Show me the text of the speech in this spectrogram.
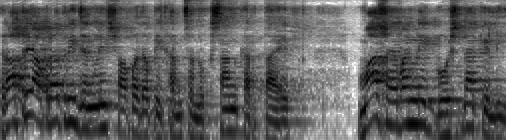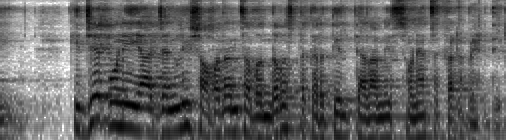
रात्री अपरात्री जंगली श्वापद पिकांचं नुकसान करतायत. मासाहेबांनी एक घोषणा केली की जे कोणी या जंगली श्वापदांचा बंदोबस्त करतील त्याला मी सोन्याचं कड भेट देईल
